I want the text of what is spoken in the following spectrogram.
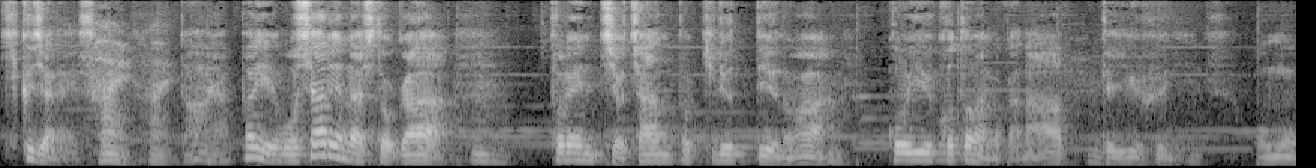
聞くじゃないですか、はいはい。だからやっぱりおしゃれな人がトレンチをちゃんと着るっていうのはこういうことなのかなっていうふうに思う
